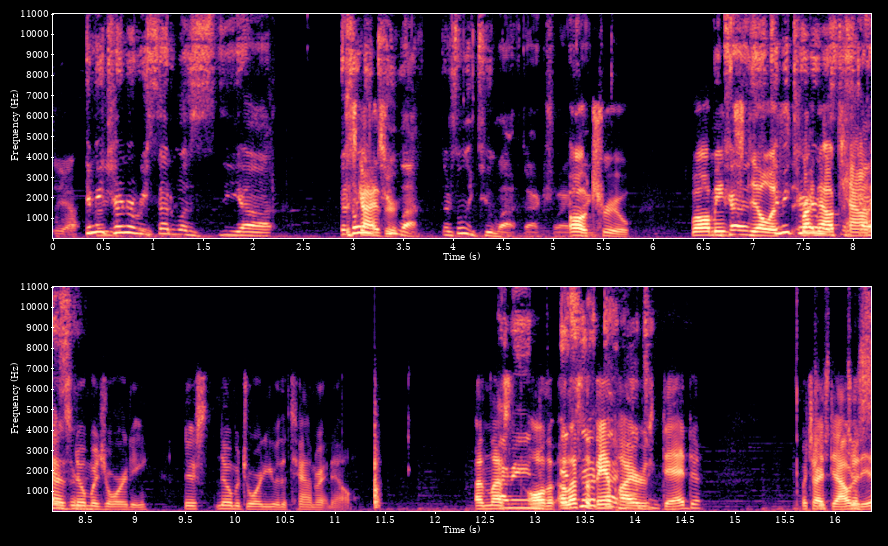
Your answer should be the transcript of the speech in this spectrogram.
So yeah. Timmy Turner, we said was the. uh There's This only two left. There's only two left, actually. I Oh, think. true. Well, I mean, Because still, it's, right now town has no majority. There's no majority of the town right now, unless I mean, all the unless the vampire is dead, which Just, I doubt just it is.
